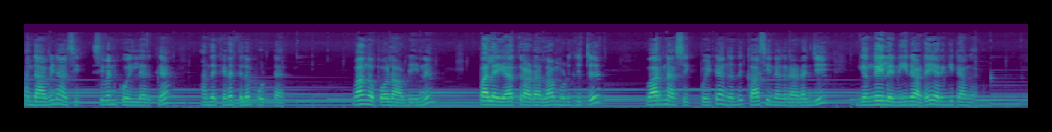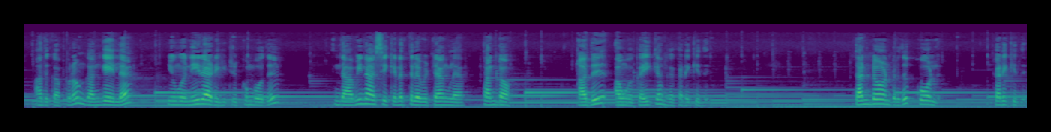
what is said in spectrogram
அந்த அவினாசி சிவன் கோயிலில் இருக்க அந்த கிணத்துல போட்டார். வாங்க போகலாம் அப்படின்னு பல யாத்திராடெல்லாம் முடிஞ்சிட்டு வாரணாசிக்கு போயிட்டு அங்கேருந்து காசி நகரை அடைஞ்சு கங்கையில் நீராட இறங்கிட்டாங்க. அதுக்கப்புறம் கங்கையில் இவங்க நீராடிக்கிட்டு இருக்கும்போது இந்த அவினாசி கிணத்துல விட்டாங்களே தண்டம். அது அவங்க கைக்கு அங்கே கிடைக்குது. தண்டோன்றது கோல் கிடைக்குது.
